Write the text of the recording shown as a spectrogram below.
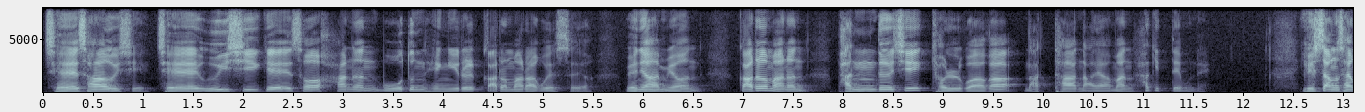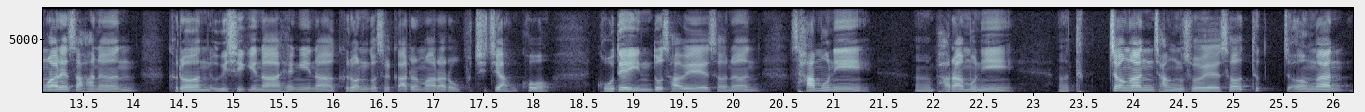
제사 의식, 제 의식에서 하는 모든 행위를 까르마라고 했어요. 왜냐하면 까르마는 반드시 결과가 나타나야만 하기 때문에 일상생활에서 하는 그런 의식이나 행위나 그런 것을 까르마라고 붙이지 않고 고대 인도 사회에서는 사문이 어, 바라문이 어, 특정한 장소에서 특정한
